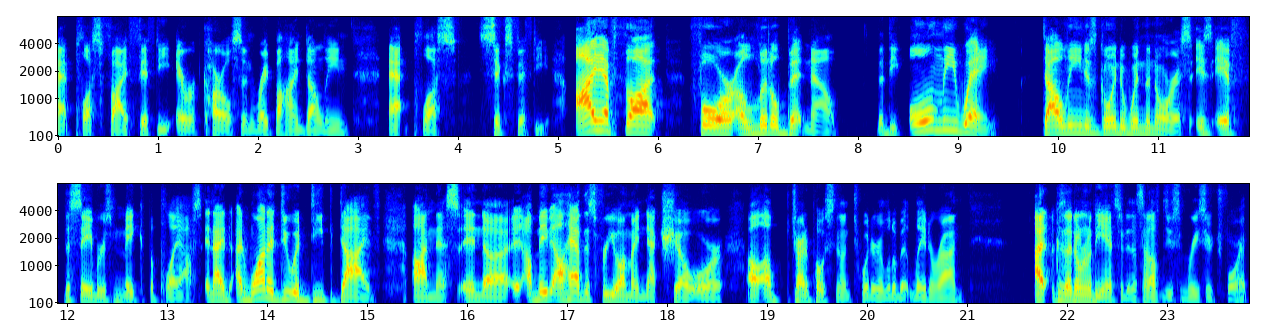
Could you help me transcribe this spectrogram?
at plus 550. Erik Karlsson right behind Dahlin at plus 650. I have thought for a little bit now that the only way Dahlin is going to win the Norris is if the Sabres make the playoffs. And I'd, I'd want to do a deep dive on this. And uh, I'll, maybe I'll have this for you on my next show, or I'll, I'll try to post it on Twitter a little bit later on. Because I, I, don't know the answer to this. I'll have to do some research for it.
